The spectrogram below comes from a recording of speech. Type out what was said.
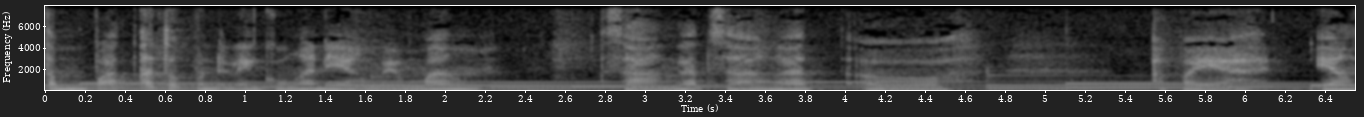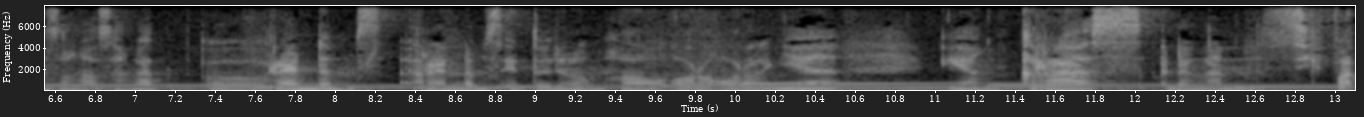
tempat ataupun di lingkungan yang memang sangat-sangat uh, apa ya yang sangat-sangat uh, randoms randoms itu dalam hal orang-orangnya yang keras dengan sifat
